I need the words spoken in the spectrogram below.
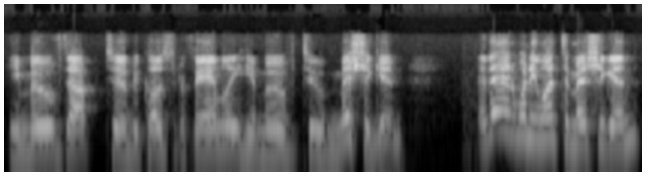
he moved up to be closer to family. He moved to Michigan, and then when he went to Michigan,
